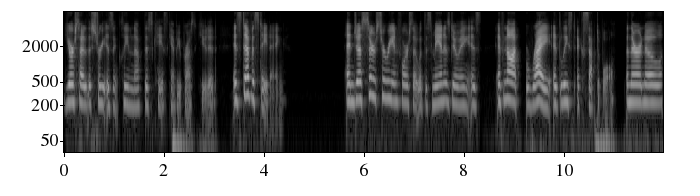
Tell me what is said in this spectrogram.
Your side of the street isn't clean enough. This case can't be prosecuted. It's devastating. And just serves to reinforce that what this man is doing is, if not right, at least acceptable. And there are no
